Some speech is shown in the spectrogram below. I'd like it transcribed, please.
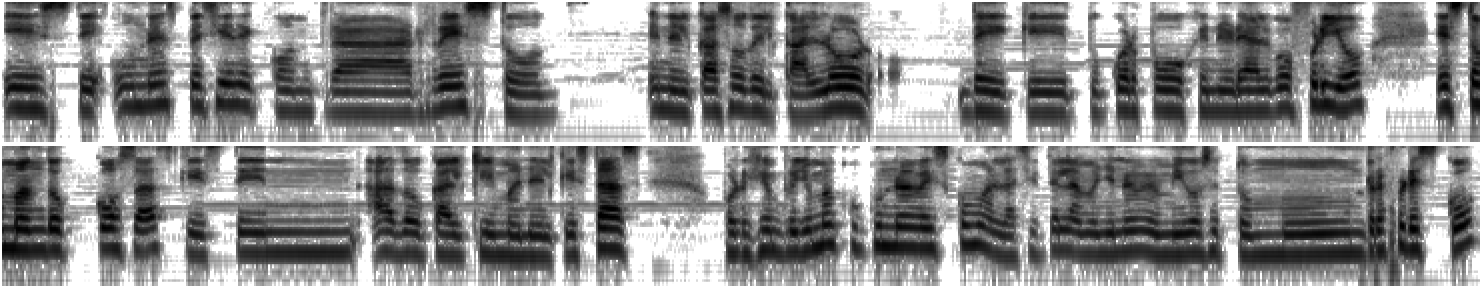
este una especie de contrarresto en el caso del calor de que tu cuerpo genere algo frío es tomando cosas que estén ad hoc al clima en el que estás. Por ejemplo, yo me acuerdo que una vez como a las 7 de la mañana mi amigo se tomó un refresco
